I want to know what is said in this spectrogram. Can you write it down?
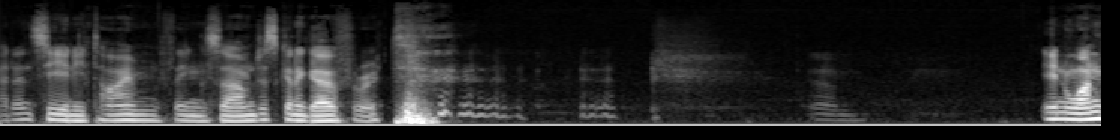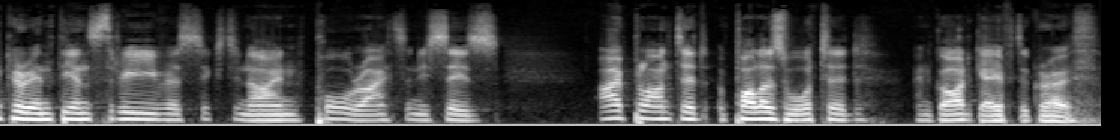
I don't see any time thing, so I'm just going to go for it. um, in 1 Corinthians 3, verse 6 to 9, Paul writes and he says, I planted, Apollos watered, and God gave the growth.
